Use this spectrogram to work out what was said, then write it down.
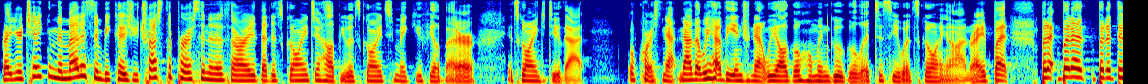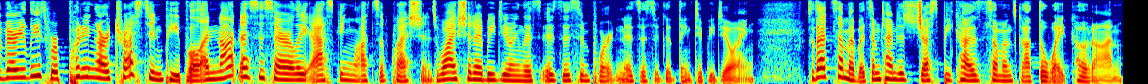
Right? You're taking the medicine because you trust the person in authority that it's going to help you, it's going to make you feel better, it's going to do that of course now, now that we have the internet we all go home and google it to see what's going on right? But but but at, but at the very least we're putting our trust in people and not necessarily asking lots of questions. Why should i be doing this? Is this important? Is this a good thing to be doing? So that's some of it. Sometimes it's just because someone's got the white coat on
